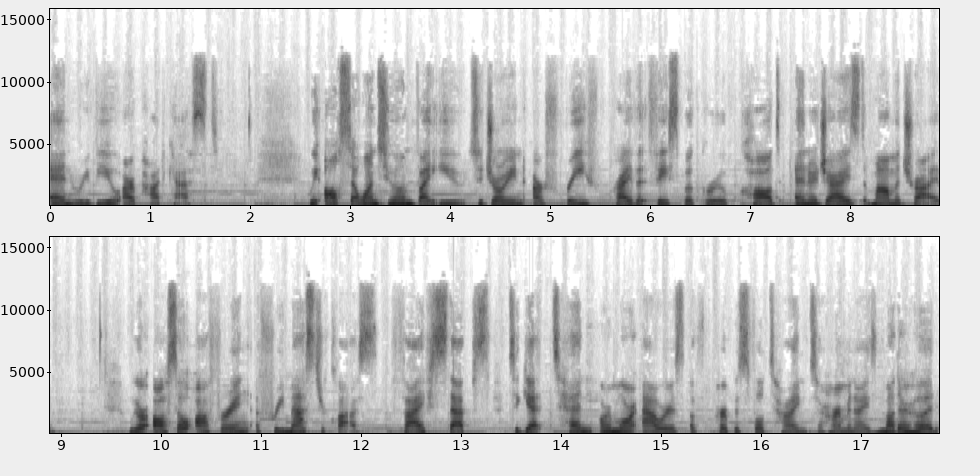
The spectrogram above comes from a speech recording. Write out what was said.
and review our podcast. We also want to invite you to join our free private Facebook group called Energized Mama Tribe. We are also offering a free masterclass, five steps to get 10 or more hours of purposeful time to harmonize motherhood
